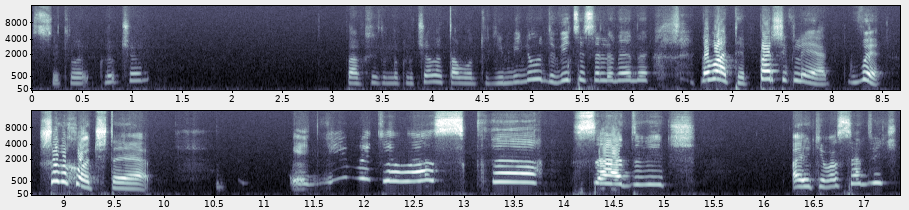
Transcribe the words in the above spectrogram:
світло включимо. Так, світло ми включили, там от тоді меню, дивіться, селянини. Давайте, перший клієнт. Ви. Що ви хочете? Мені, будь ласка, сендвіч. А який у вас сендвіч?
